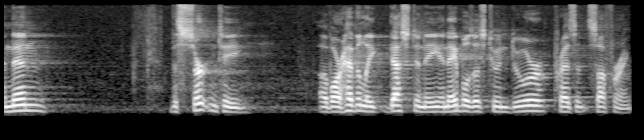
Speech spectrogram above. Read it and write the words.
And then the certainty of our heavenly destiny enables us to endure present suffering.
